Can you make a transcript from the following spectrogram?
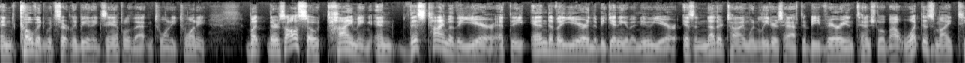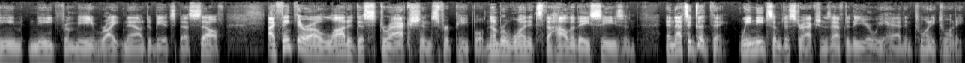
And covid would certainly be an example of that in 2020 but there's also timing. And this time of the year, at the end of a year and the beginning of a new year, is another time when leaders have to be very intentional about what does my team need from me right now to be its best self. I think there are a lot of distractions for people. Number one, it's the holiday season, and that's a good thing. We need some distractions after the year we had in 2020.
